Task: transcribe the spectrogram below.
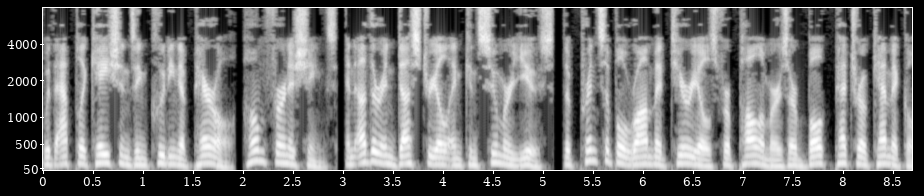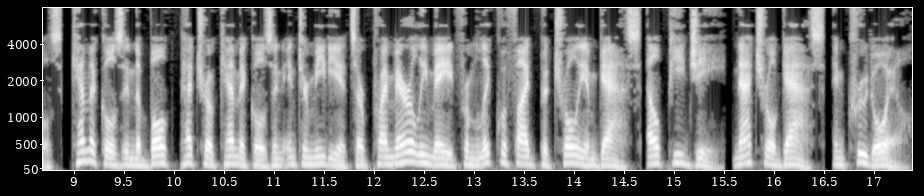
with applications including apparel, home furnishings, and other industrial and consumer use. The principal raw materials for polymers are bulk petrochemicals. Chemicals in the bulk petrochemicals and intermediates are primarily made from liquefied petroleum gas (LPG), natural gas, and crude oil.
